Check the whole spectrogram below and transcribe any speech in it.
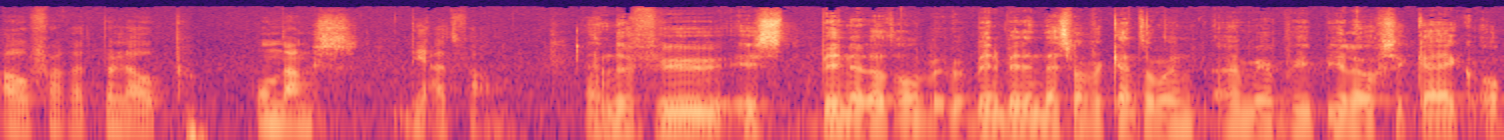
over het beloop ondanks die uitval. En de VU is binnen, dat, binnen, binnen wel bekend om een uh, meer biologische kijk op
